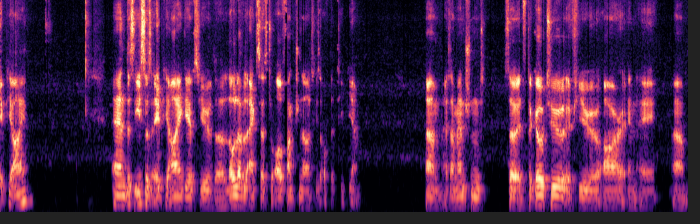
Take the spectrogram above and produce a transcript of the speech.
API. And this ESYS API gives you the low-level access to all functionalities of the TPM um, as I mentioned. So it's the go-to if you are in a um,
